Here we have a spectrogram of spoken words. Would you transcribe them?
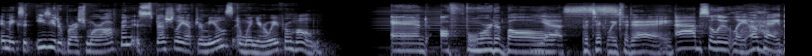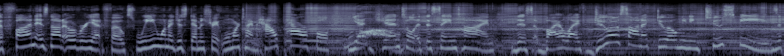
it makes it easy to brush more often, especially after meals and when you're away from home. And affordable. Yes. Particularly today. Absolutely. Okay, the fun is not over yet, folks. We want to just demonstrate one more time how powerful yet gentle at the same time this Violife Duo Sonic Duo, meaning two speeds,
